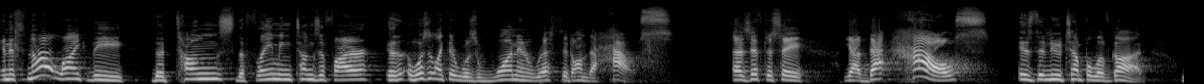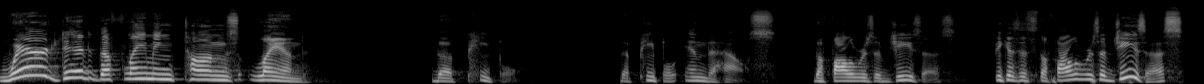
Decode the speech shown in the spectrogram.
and it's not like the, the tongues, the flaming tongues of fire, it wasn't like there was one and rested on the house, as if to say, yeah, that house is the new temple of God. Where did the flaming tongues land? The people. The people in the house, the followers of Jesus because it's the followers of Jesus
